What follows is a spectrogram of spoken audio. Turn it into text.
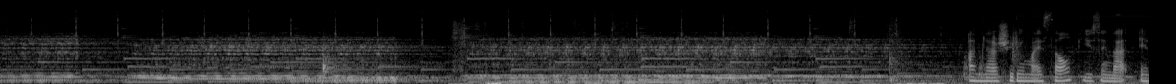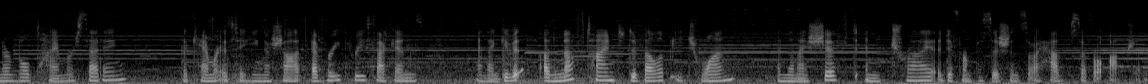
I'm now shooting myself using that interval timer setting. The camera is taking a shot every three seconds, and I give it enough time to develop each one, and then I shift and try a different position so I have several options.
